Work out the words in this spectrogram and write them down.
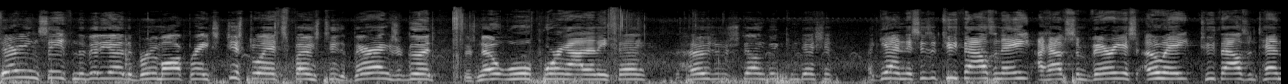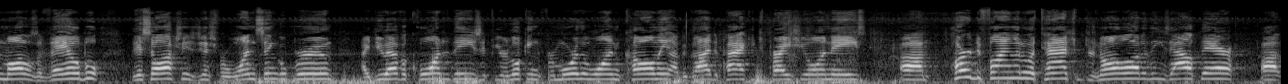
There you can see from the video the broom operates just the way it's supposed to. The bearings are good. There's no wool pouring out anything. The hoses are still in good condition. Again, this is a 2008. I have some various 08, 2010 models available. This auction is just for one single broom. I do have a quantities. If you're looking for more than one, call me. I'll be glad to package price you on these. Um, hard to find little attachments. There's not a lot of these out there. Uh,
